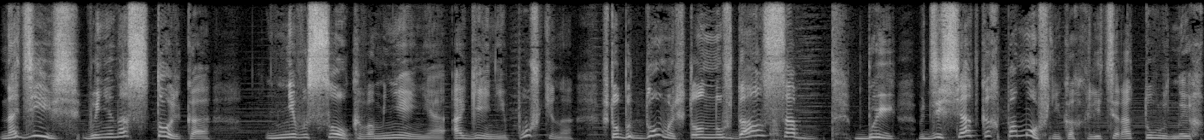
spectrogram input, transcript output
Надеюсь, вы не настолько невысокого мнения о гении Пушкина, чтобы думать, что он нуждался бы в десятках помощниках литературных,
